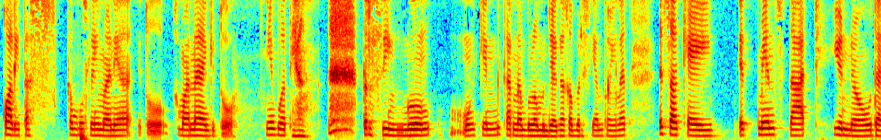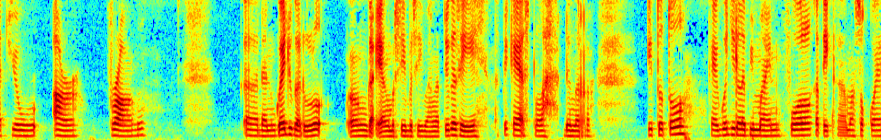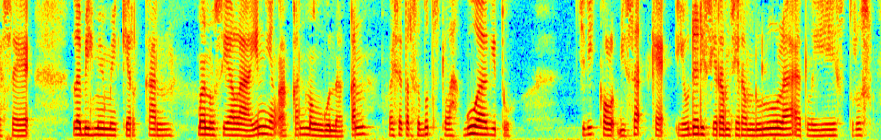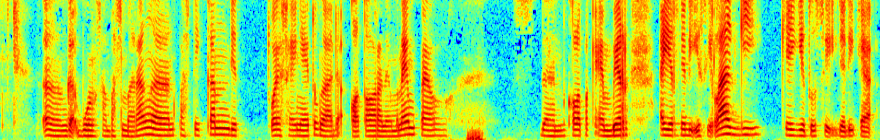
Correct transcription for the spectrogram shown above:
kualitas kemuslimannya itu ke mana gitu. Ini buat yang tersinggung mungkin karena belum menjaga kebersihan toilet it's okay. It means that you know that you are wrong. Uh, dan gue juga dulu eh, nggak uh, yang bersih bersih banget juga sih. Tapi kayak setelah denger itu tuh kayak gue jadi lebih mindful ketika masuk WC lebih memikirkan manusia lain yang akan menggunakan WC tersebut setelah gue gitu. Jadi kalau bisa kayak ya udah disiram-siram dulu lah at least. Terus eh, nggak uh, buang sampah sembarangan. Pastikan di WC-nya itu nggak ada kotoran yang menempel. Dan kalau pakai ember airnya diisi lagi. Kayak gitu sih. Jadi kayak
